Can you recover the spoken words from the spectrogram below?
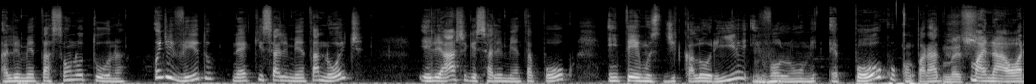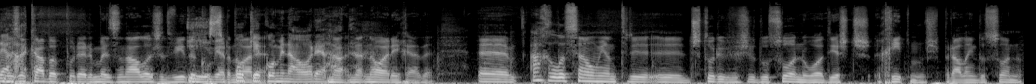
alimentação noturna. O indivíduo né, que se alimenta à noite, ele acha que se alimenta pouco, em termos de caloria e uhum. volume é pouco comparado, mas, mas na hora mas errada. Mas acaba por armazená-las devido Isso, a comer na porque hora, come na hora errada. Na, na, na hora errada. Uh, há relação entre uh, distúrbios do sono ou destes ritmos, para além do sono,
